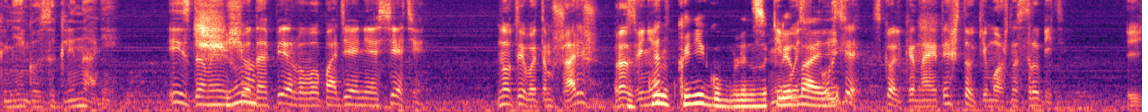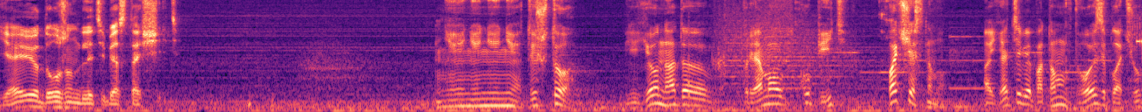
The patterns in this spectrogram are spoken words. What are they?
книгу заклинаний, изданную еще до первого падения сети. Ну ты в этом шаришь? Разве Какую нет? книгу, блин, Небось, в заклинаний. курсе, сколько на этой штуке можно срубить? И я ее должен для тебя стащить. Не-не-не-не, ты что? Ее надо прямо купить. По-честному. А я тебе потом вдвое заплачу.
